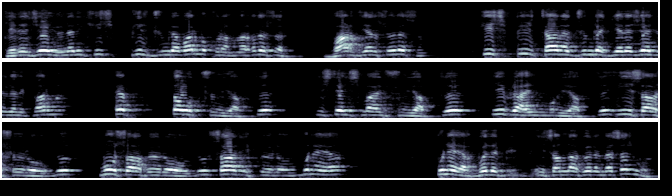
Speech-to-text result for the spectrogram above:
geleceğe yönelik hiçbir cümle var mı Kur'an'ın arkadaşlar? Var diyen söylesin. Hiçbir tane cümle geleceğe yönelik var mı? Hep Davut şunu yaptı, işte İsmail şunu yaptı, İbrahim bunu yaptı, İsa şöyle oldu, Musa böyle oldu, Salih böyle oldu. Bu ne ya? Bu ne ya? Böyle bir, insanlar böyle mesaj mı?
